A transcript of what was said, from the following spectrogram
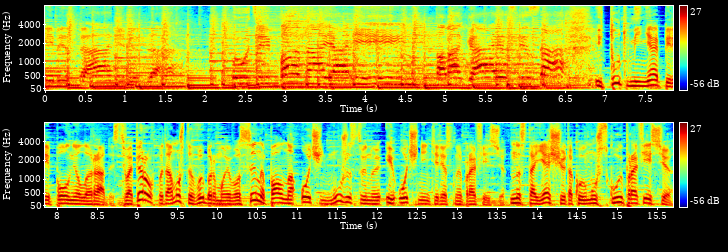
и помогает звезда. И тут меня переполнила радость. Во-первых, потому что выбор моего сына пал на очень мужественную и очень интересную профессию. Настоящую такую мужскую профессию.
